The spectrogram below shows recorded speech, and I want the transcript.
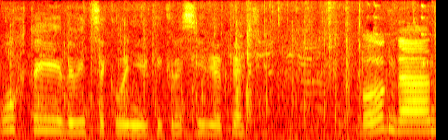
Ух ти, дивіться, клині, які красиві опять. Богдан.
